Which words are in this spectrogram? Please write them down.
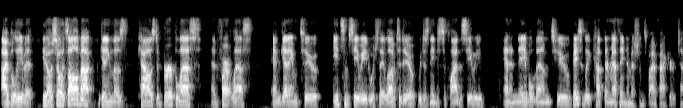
I believe it. You know, so it's all about getting those cows to burp less and fart less and getting them to eat some seaweed, which they love to do. We just need to supply the seaweed and enable them to basically cut their methane emissions by a factor of 10.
